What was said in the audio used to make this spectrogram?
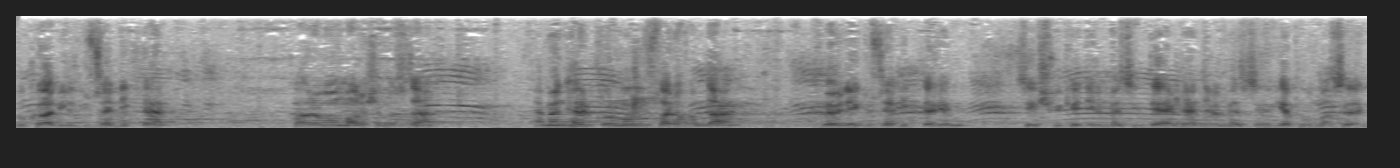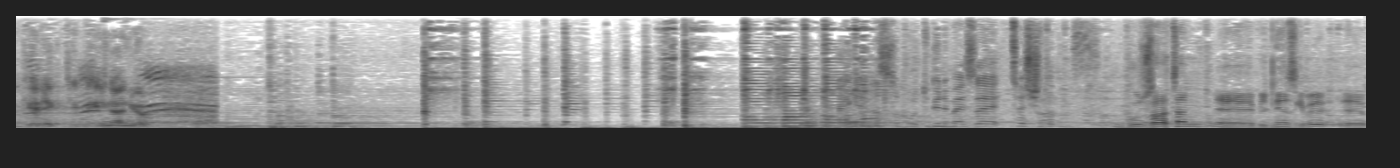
bu kabil güzellikler Kahramanmaraş'ımızda hemen her kurumumuz tarafından böyle güzelliklerin teşvik edilmesi, değerlendirilmesi, yapılması gerektiğine inanıyorum. Peki nasıl bu günümüze taşıdınız? Bu zaten e, bildiğiniz gibi e,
